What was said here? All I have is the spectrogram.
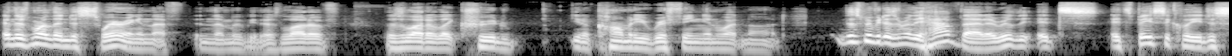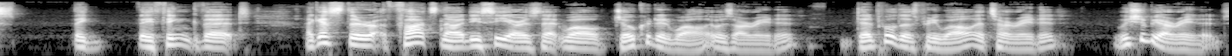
and there's more than just swearing in that in the movie. There's a lot of there's a lot of like crude, you know, comedy riffing and whatnot. This movie doesn't really have that. It really it's it's basically just they they think that I guess their thoughts now at DC are is that well Joker did well, it was R rated. Deadpool does pretty well, it's R rated. We should be R rated.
